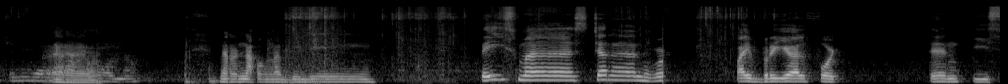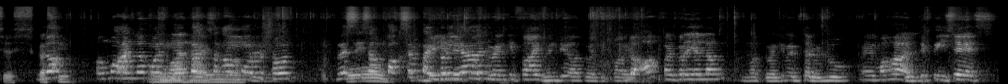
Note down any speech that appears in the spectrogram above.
Actually, meron Ah. ako na. meron na akong nabiling face mask. Charan. Worth 5 real for 10 pieces. Kasi, Ang mahal naman yan. Sa yun. portion. Plus Oo. isang boxer, 5 Bili real. ko 25, hindi ako 25. Wala ah, 5 real lang. Mga 25 sa lulu. Eh, mahal. 50 pieces.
